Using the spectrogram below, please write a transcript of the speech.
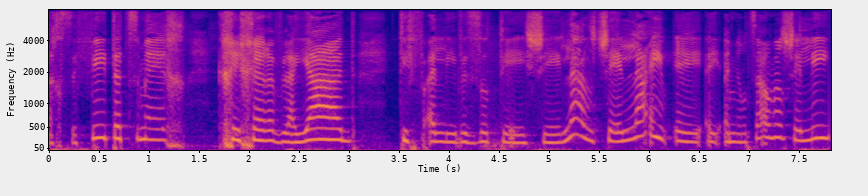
תחשפי את עצמך, קחי חרב ליד, תפעלי. וזאת אה, שאלה, זאת שאלה, אה, אה, אני רוצה לומר שלי,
